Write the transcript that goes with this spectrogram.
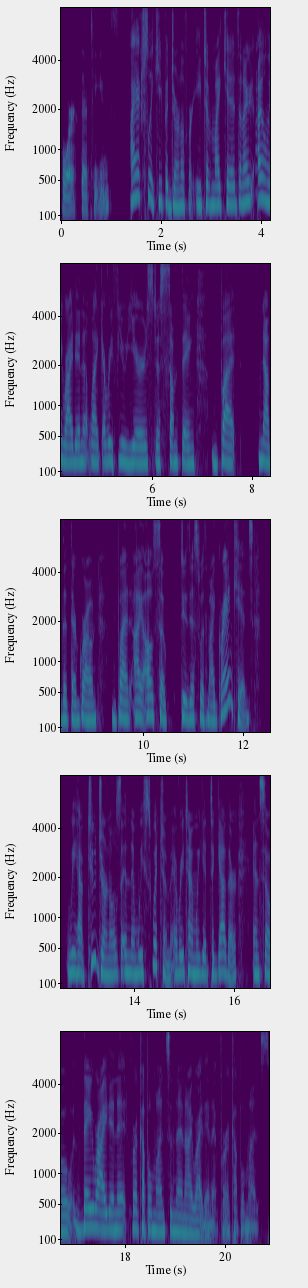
for their teens. I actually keep a journal for each of my kids, and I, I only write in it like every few years, just something. But now that they're grown, but I also do this with my grandkids we have two journals and then we switch them every time we get together. And so they write in it for a couple months and then I write in it for a couple months.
